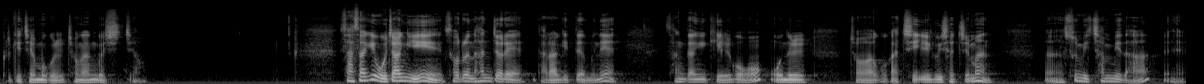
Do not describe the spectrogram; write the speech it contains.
그렇게 제목을 정한 것이죠. 사사기 5장이 31절에 달하기 때문에 상당히 길고 오늘 저하고 같이 읽으셨지만 어, 숨이 찹니다. 예.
